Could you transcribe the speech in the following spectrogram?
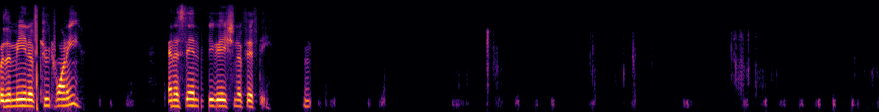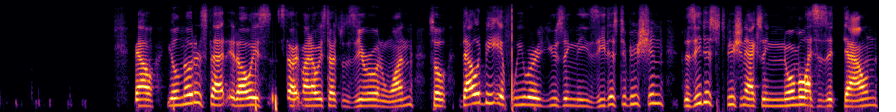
with a mean of 220 and a standard deviation of 50. Now, you'll notice that it always start, mine always starts with zero and one. So that would be if we were using the z distribution. The z distribution actually normalizes it down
